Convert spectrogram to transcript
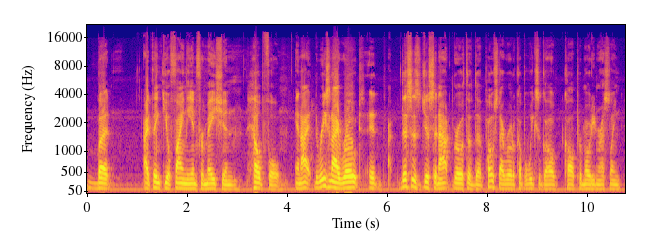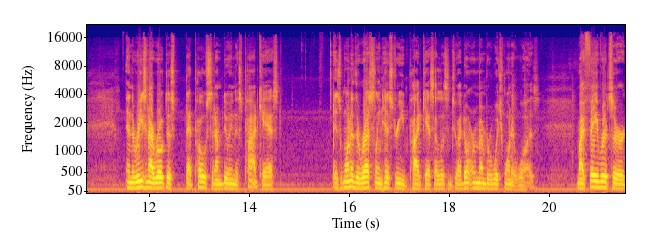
But I think you'll find the information helpful. And I the reason I wrote it this is just an outgrowth of the post I wrote a couple weeks ago called Promoting Wrestling. And the reason I wrote this that post and I'm doing this podcast is one of the wrestling history podcasts I listened to. I don't remember which one it was. My favorites are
